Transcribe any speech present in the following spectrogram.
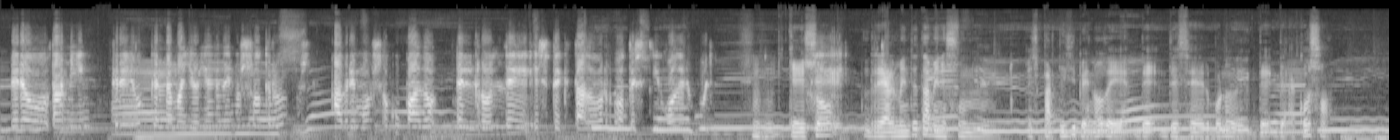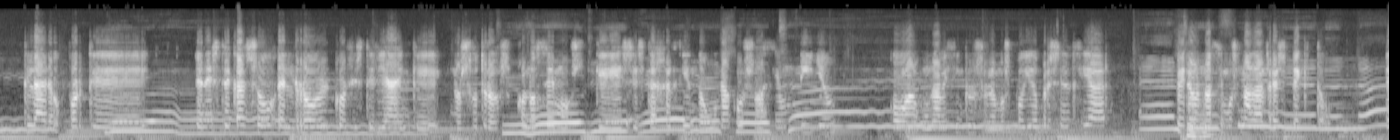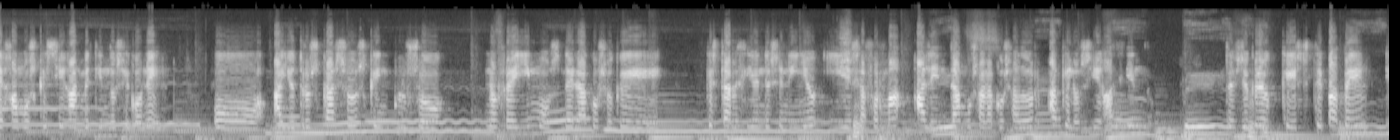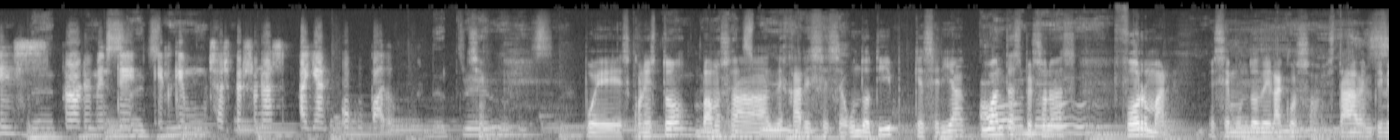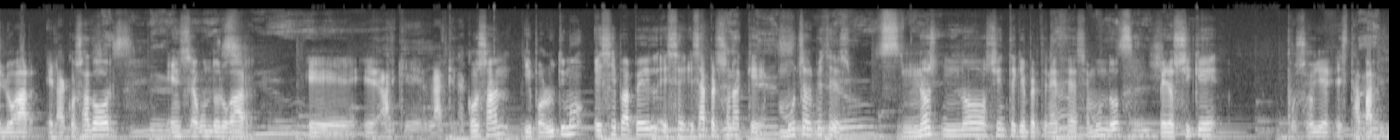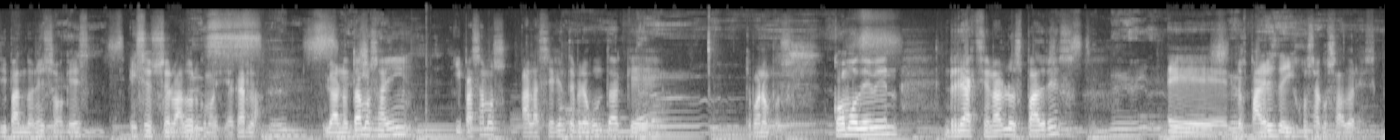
Pero también creo que la mayoría de nosotros habremos ocupado el rol de espectador o testigo del bullying. Que eso realmente también es un es partícipe, ¿no? De, de- de ser, bueno, de- de- del acoso. Claro, porque en este caso el rol consistiría en que nosotros conocemos que se está ejerciendo un acoso hacia un niño o alguna vez incluso lo hemos podido presenciar, pero no hacemos nada al respecto. Dejamos que sigan metiéndose con él. O hay otros casos que incluso nos reímos del acoso que, que está recibiendo ese niño y de Sí. esa forma alentamos al acosador a que lo siga haciendo. Entonces yo creo que este papel es probablemente el que muchas personas hayan ocupado. Sí. Pues con esto vamos a dejar ese segundo tip, que sería cuántas personas forman ese mundo del acoso. Está en primer lugar el acosador, en segundo lugar eh, eh, al, que, le acosan y por último ese papel, esa persona que muchas veces no, no siente que pertenece a ese mundo, pero sí que pues oye, está participando en eso, que es ese observador, como decía Carla. Lo anotamos ahí y pasamos a la siguiente pregunta que, que, bueno, pues cómo deben reaccionar los padres, eh, los padres de hijos acosadores,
